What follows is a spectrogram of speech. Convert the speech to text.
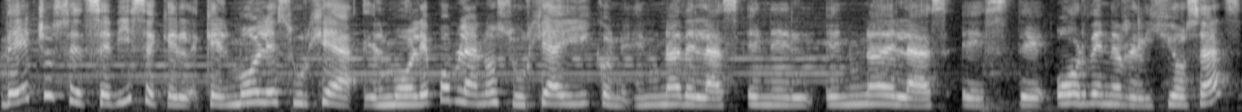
de hecho se, dice que el, mole surge, el mole poblano surge ahí con, en una de las, en el, en una de las este, órdenes religiosas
